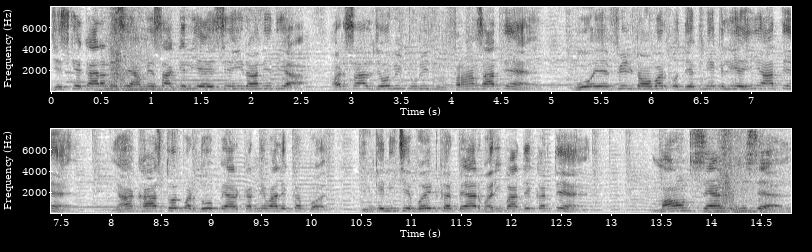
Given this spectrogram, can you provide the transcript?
जिसके कारण इसे हमेशा के लिए ऐसे ही रहने दिया। हर साल जो भी टूरिस्ट फ्रांस आते हैं, वो एफिल टावर को देखने के लिए ही आते हैं। यहाँ खास तौर पर दो प्यार करने वाले कपल, इनके नीचे बैठकर प्यार भरी बातें करते हैं। Mount Saint Michel.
